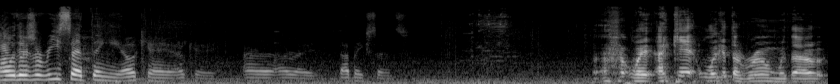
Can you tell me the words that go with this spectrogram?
Oh, there's a reset thingy. Okay, okay. All right, all right. That makes sense. Wait, I can't look at the room without.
